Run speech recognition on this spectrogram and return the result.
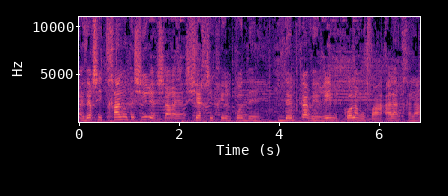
אז איך שהתחלנו את השיר, ישר היה שייח שהתחיל לרקוד אה, דבקה והרים את כל המופע על ההתחלה.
